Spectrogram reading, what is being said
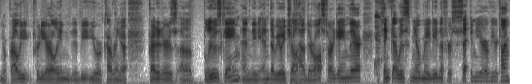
you know probably pretty early in, you were covering a predators uh, blues game and the nwhl had their all-star game there. Yes. i think that was you know maybe in the first second year of your time.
